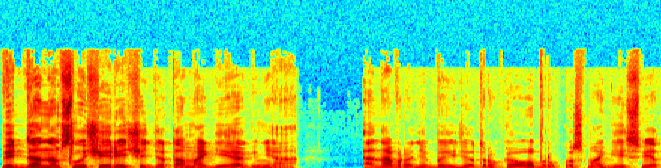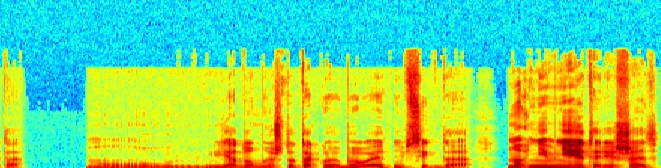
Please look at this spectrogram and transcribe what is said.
Ведь в данном случае речь идет о магии огня. Она вроде бы идет рука об руку с магией света. Ну, я думаю, что такое бывает не всегда. Но не мне это решать.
